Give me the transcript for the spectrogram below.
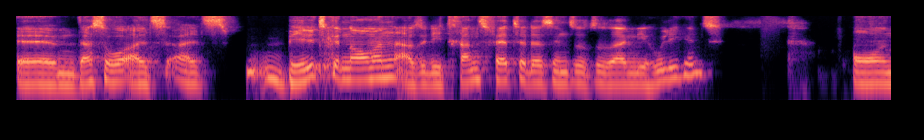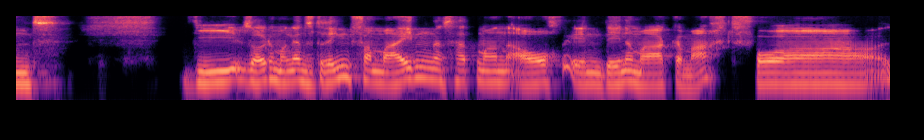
ähm, das so als, als Bild genommen, also die Transfette, das sind sozusagen die Hooligans. Und die sollte man ganz dringend vermeiden. Das hat man auch in Dänemark gemacht vor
